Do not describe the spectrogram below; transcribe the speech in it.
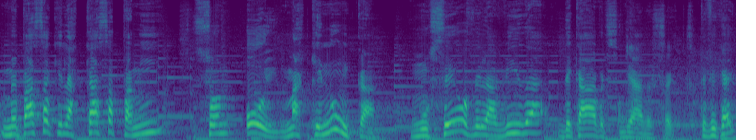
Me pasa que las casas para mí son hoy, más que nunca, museos de la vida de cada persona. Ya, perfecto. ¿Te fijáis?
